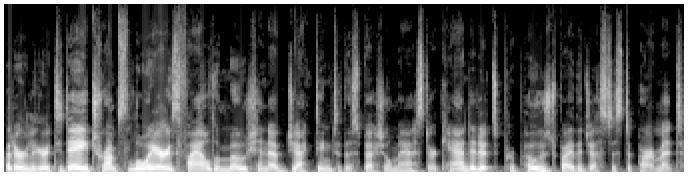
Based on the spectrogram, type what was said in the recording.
But earlier today, Trump's lawyers filed a motion objecting to the special master candidates proposed by the Justice Department.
